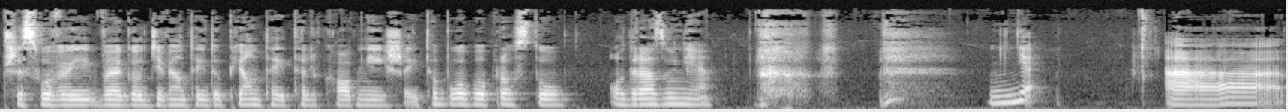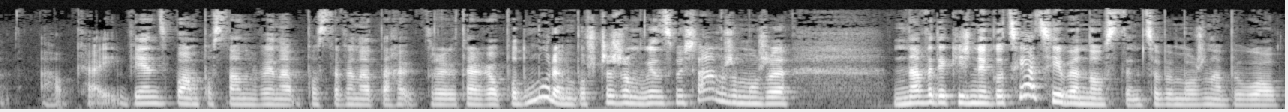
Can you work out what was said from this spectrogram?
przysłowiowego 9 do 5, tylko mniejszej. To było po prostu od razu nie. nie. A, Okej, okay. więc byłam postawiona, postawiona trochę pod murem, bo szczerze mówiąc myślałam, że może nawet jakieś negocjacje będą z tym, co by można było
